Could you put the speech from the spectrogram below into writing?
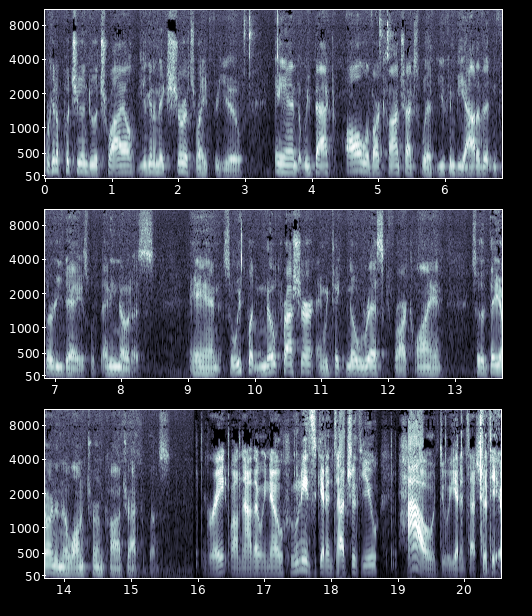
we're going to put you into a trial. You're going to make sure it's right for you. And we back all of our contracts with you can be out of it in 30 days with any notice. And so we put no pressure and we take no risk for our client so that they aren't in a long term contract with us. Great. Well, now that we know who needs to get in touch with you, how do we get in touch with you?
